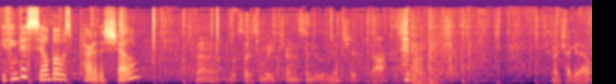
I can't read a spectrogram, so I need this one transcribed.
You think this sailboat was part of the show? No, it looks like somebody turned this into a makeshift dock or something. Wanna check it out?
